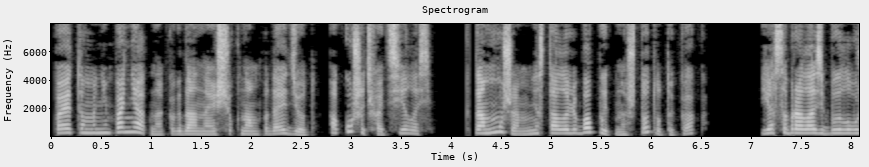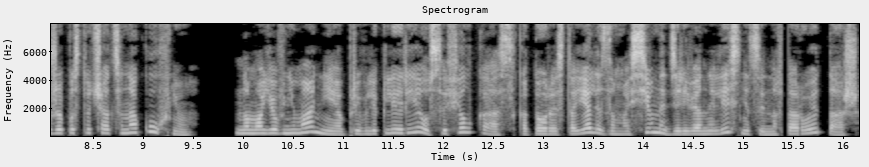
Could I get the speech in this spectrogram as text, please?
поэтому непонятно, когда она еще к нам подойдет, а кушать хотелось. К тому же мне стало любопытно, что тут и как. Я собралась было уже постучаться на кухню, но мое внимание привлекли Реус и Филкас, которые стояли за массивной деревянной лестницей на второй этаж.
